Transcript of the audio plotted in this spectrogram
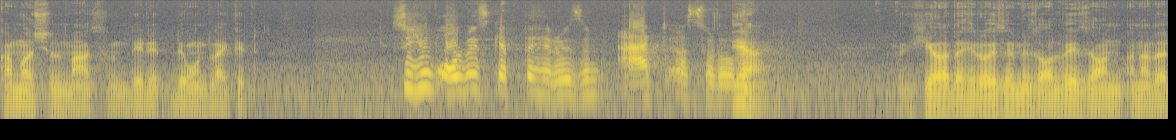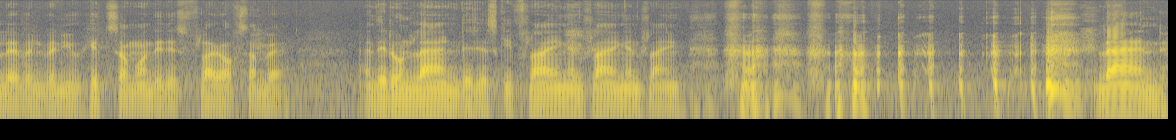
commercial mass film, they, they won't like it. So you've always kept the heroism at a sort of Yeah. Here, the heroism is always on another level. When you hit someone, they just fly off somewhere. And they don't land, they just keep flying and flying and flying. land,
